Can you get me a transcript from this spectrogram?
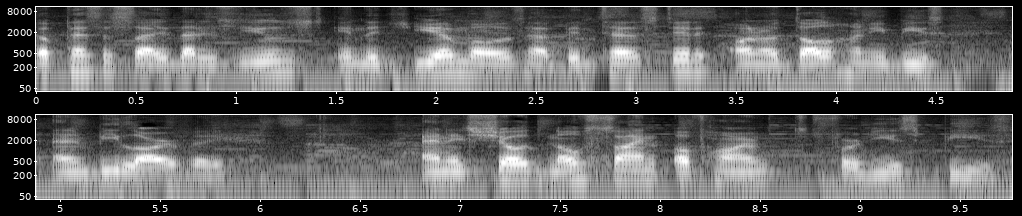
The pesticide that is used in the GMOs have been tested on adult honeybees and bee larvae, and it showed no sign of harm for these bees.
